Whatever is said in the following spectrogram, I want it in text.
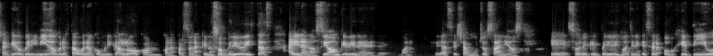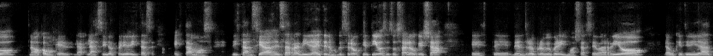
ya quedó perimido, pero está bueno comunicarlo con, con las personas que no son periodistas. Hay una noción que viene desde, bueno, desde hace ya muchos años eh, sobre que el periodismo tiene que ser objetivo, ¿no? Como que las y los periodistas estamos distanciadas de esa realidad y tenemos que ser objetivos, eso es algo que ya este, dentro del propio periodismo ya se barrió, la objetividad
